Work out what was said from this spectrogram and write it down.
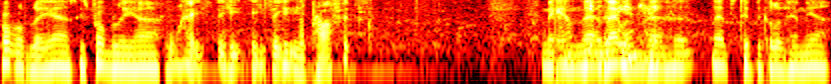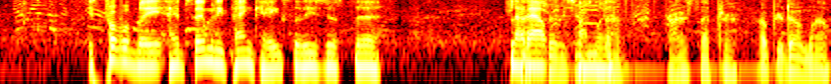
probably, yes, he's probably, uh, Wait, he, he's eating the profits? I mean, that, that would, pancakes. uh, that's typical of him, yeah. He's probably had so many pancakes that he's just uh, flat Thanks out for the gift, somewhere. uh, Prior Scepter. Hope you're doing well.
